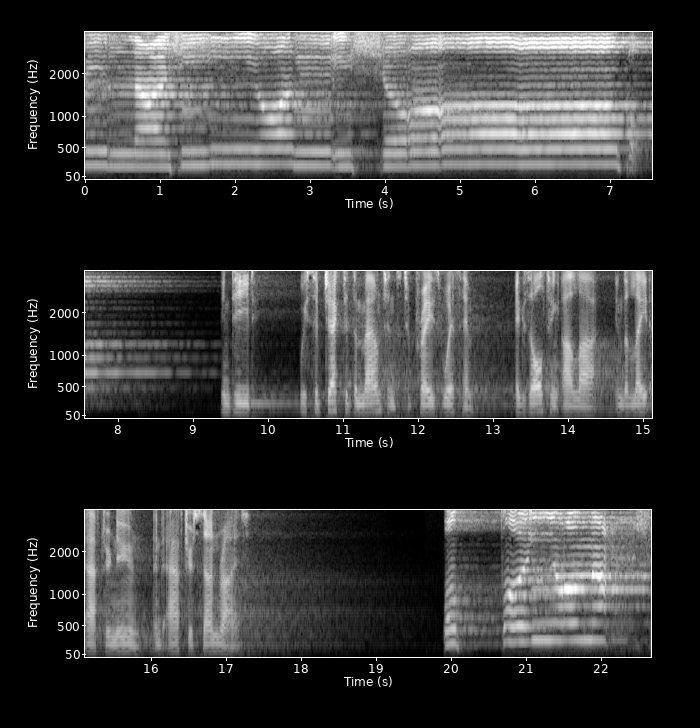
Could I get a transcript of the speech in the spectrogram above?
بالعشي والإشراق Indeed, we subjected the mountains to praise with him, exalting Allah in the late afternoon and after sunrise, والطير محشورة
